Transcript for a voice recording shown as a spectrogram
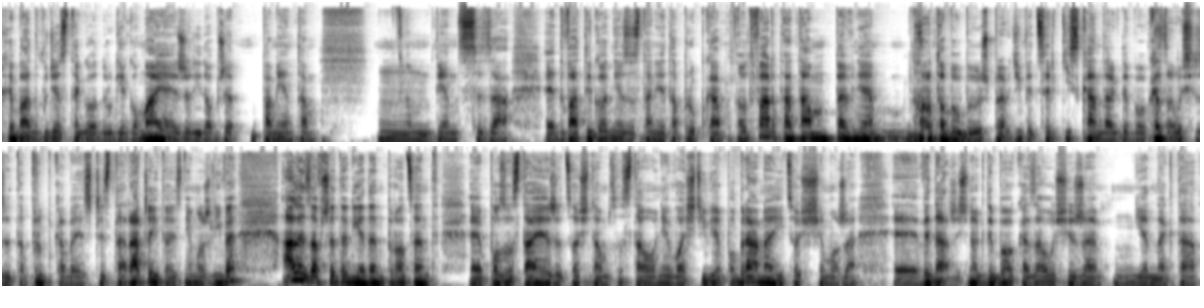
chyba 22 maja, jeżeli dobrze pamiętam. Mm, więc za e, dwa tygodnie zostanie ta próbka otwarta. Tam pewnie, no to byłby już prawdziwy cyrki skandal, gdyby okazało się, że ta próbka B jest czysta. Raczej to jest niemożliwe, ale zawsze ten 1% e, pozostaje, że coś tam zostało niewłaściwie pobrane i coś się może e, wydarzyć. No gdyby okazało się, że jednak ta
